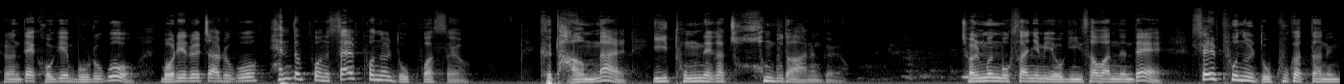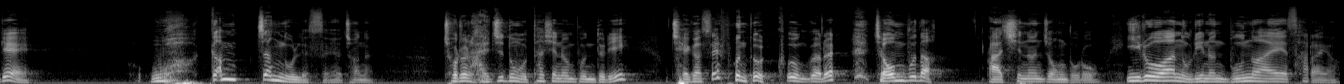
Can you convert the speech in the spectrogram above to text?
그런데 거기에 모르고 머리를 자르고 핸드폰, 셀폰을 놓고 왔어요. 그 다음날 이 동네가 전부 다 아는 거예요. 젊은 목사님이 여기 이사 왔는데 셀폰을 놓고 갔다는 게 우와 깜짝 놀랐어요 저는 저를 알지도 못하시는 분들이 제가 셀폰 놓고 온 거를 전부 다 아시는 정도로 이러한 우리는 문화에 살아요.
